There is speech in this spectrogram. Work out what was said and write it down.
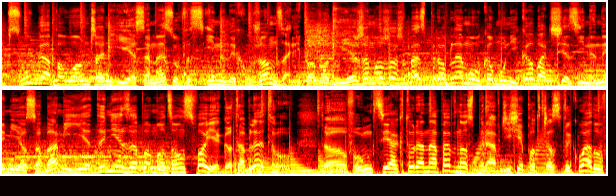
Obsługa połączeń i SMS-ów z innych urządzeń powoduje, że możesz bez problemu komunikować się z innymi osobami jedynie za pomocą swojego tabletu. To funkcja, która na pewno sprawdzi się podczas wykładów,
